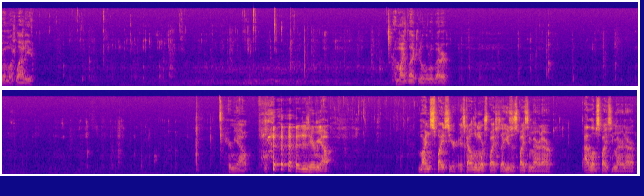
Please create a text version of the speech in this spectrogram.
Gonna much lie to you. I might like it a little better. Hear me out. Just hear me out. Mine's spicier. It's got a little more spice because I use a spicy marinara. I love spicy marinara.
